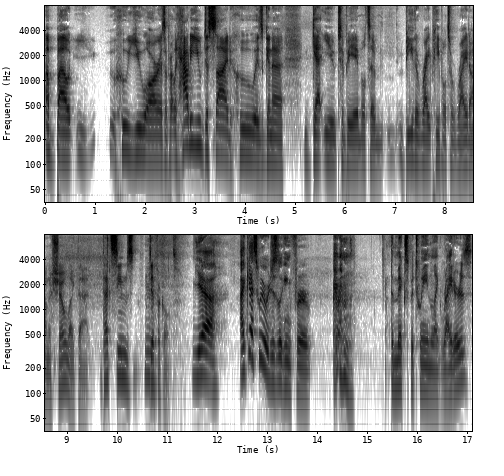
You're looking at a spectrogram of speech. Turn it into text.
about y- who you are as a person? Like how do you decide who is to get you to be able to be the right people to write on a show like that? That seems difficult. Yeah. I guess we were just looking for the mix between like writers,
